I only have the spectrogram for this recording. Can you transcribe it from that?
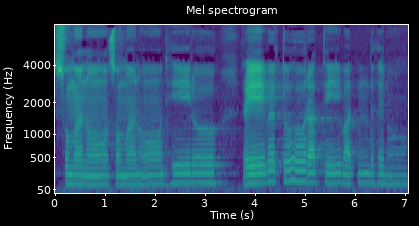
සුමනෝ සුමනෝධීරෝ රේවතෝ රතිවන්දනෝ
